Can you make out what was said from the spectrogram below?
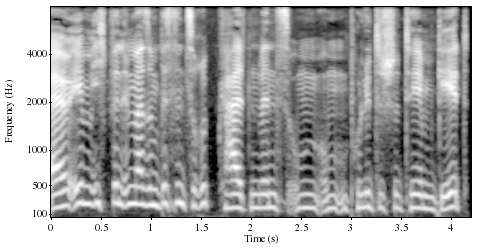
Äh, eben, ich bin immer so ein bisschen zurückgehalten, wenn es um, um politische Themen geht,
